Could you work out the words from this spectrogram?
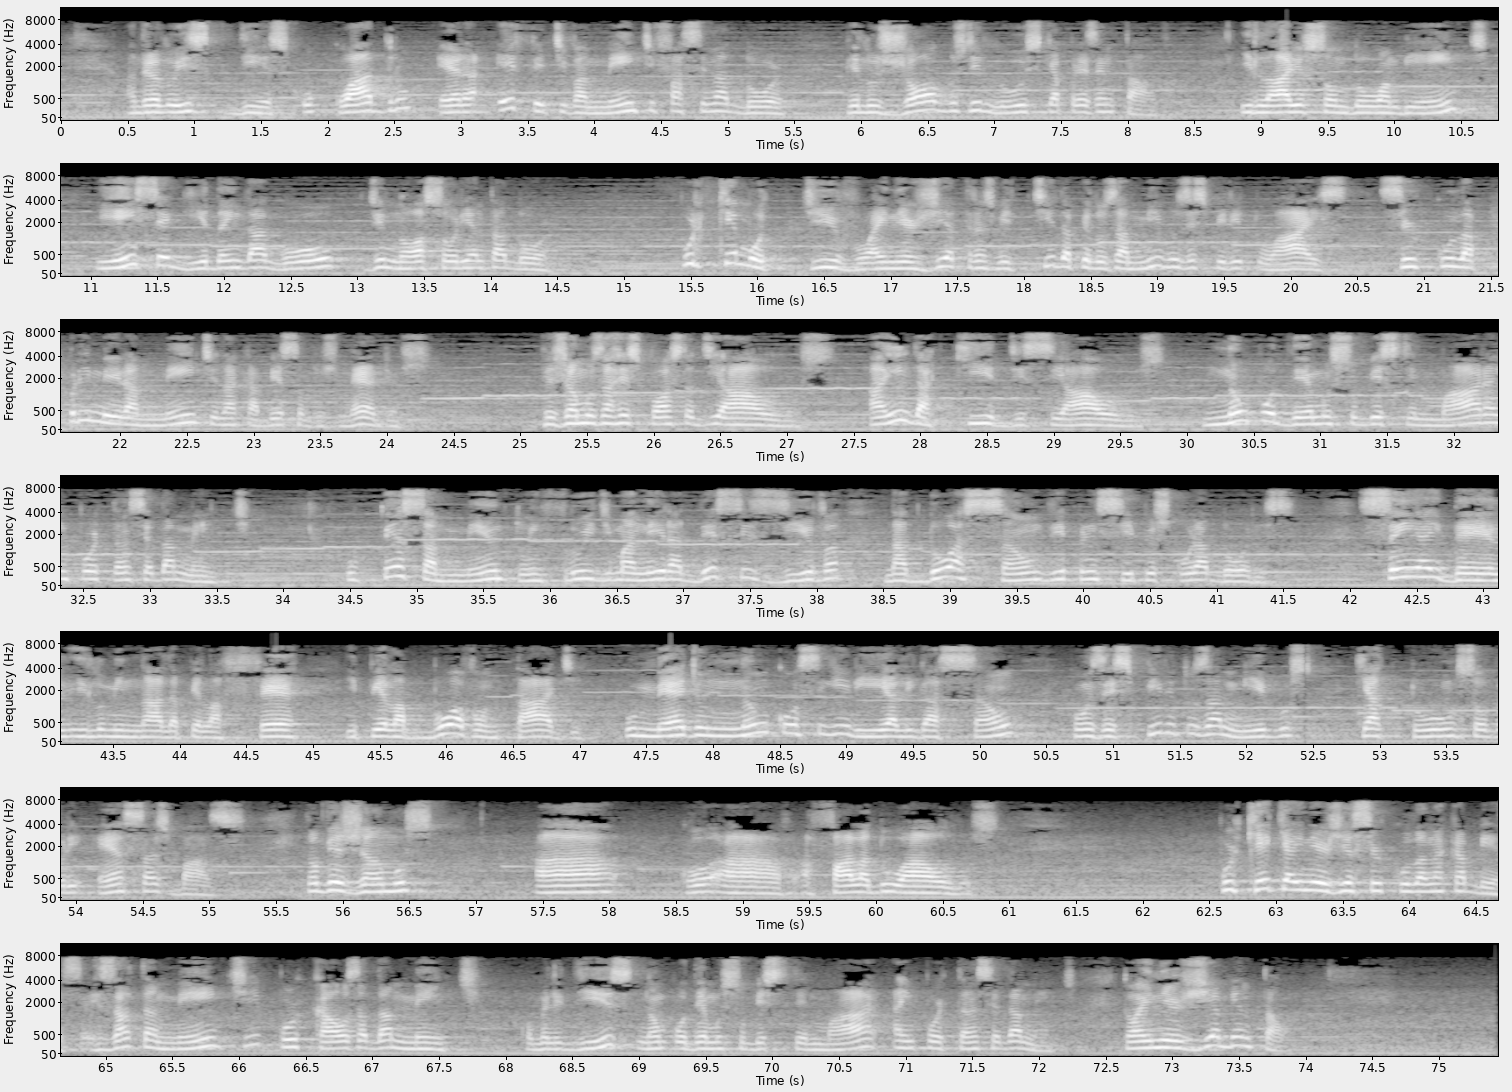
André Luiz diz: o quadro era efetivamente fascinador pelos jogos de luz que apresentava. Hilário sondou o ambiente e em seguida indagou de nosso orientador. Por que motivo a energia transmitida pelos amigos espirituais circula primeiramente na cabeça dos médiuns? Vejamos a resposta de Aulus. Ainda aqui, disse Aulus, não podemos subestimar a importância da mente. O pensamento influi de maneira decisiva na doação de princípios curadores. Sem a ideia iluminada pela fé e pela boa vontade, o médium não conseguiria a ligação com os espíritos amigos que atuam sobre essas bases. Então vejamos a, a, a fala do Aulus. Por que, que a energia circula na cabeça? Exatamente por causa da mente. Como ele diz, não podemos subestimar a importância da mente. Então, a energia mental.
